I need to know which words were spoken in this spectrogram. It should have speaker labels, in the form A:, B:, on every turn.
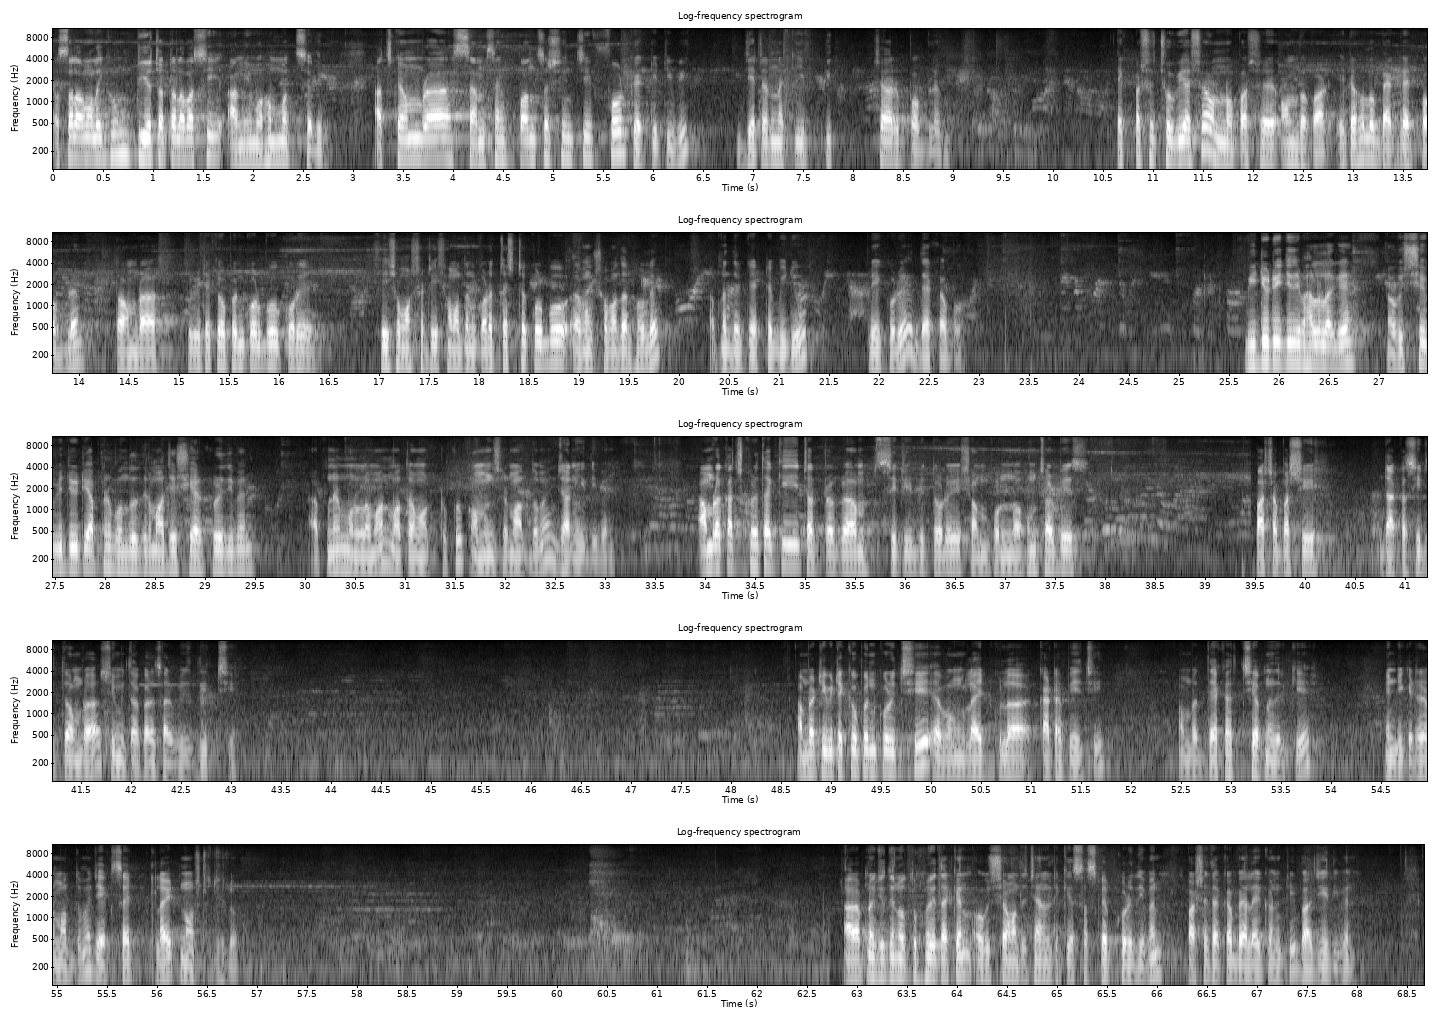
A: আসসালামু আলাইকুম, প্রিয় চট্টলাবাসী, আমি মোহাম্মদ সেলিম। আজকে আমরা স্যামসাং পঞ্চাশ ইঞ্চি ফোর কে একটি টিভি যেটার নাকি পিকচার প্রবলেম এক পাশে ছবি আসে, অন্য পাশে অন্ধকার। এটা হলো ব্যাকলাইট প্রবলেম তো আমরা টিভিটাকে ওপেন করব, করে সেই সমস্যাটি সমাধান করার চেষ্টা করব এবং সমাধান হলে আপনাদেরকে একটা ভিডিও প্লে করে দেখাবো। ভিডিওটি যদি ভালো লাগে, অবশ্যই ভিডিওটি আপনার বন্ধুদের মাঝে শেয়ার করে দিবেন। আপনার মূল্যবান মতামতটুকু কমেন্টসের মাধ্যমে জানিয়ে দিবেন। আমরা কাজ করে থাকি চট্টগ্রাম সিটির ভিতরে সম্পূর্ণ হোম সার্ভিস পাশাপাশি ঢাকা সিটিতে আমরা সীমিত আকারে সার্ভিস দিচ্ছি। আমরা টিভিটাকে ওপেন করেছি এবং লাইটগুলা কাটা পেয়েছি। আমরা দেখাচ্ছি আপনাদেরকে ইন্ডিকেটারের মাধ্যমে যে এক সাইড লাইট নষ্ট ছিল। আর আপনি যদি নতুন হয়ে থাকেন, অবশ্যই আমাদের চ্যানেলটিকে সাবস্ক্রাইব করে দিবেন, পাশে থাকা বেল আইকনটি বাজিয়ে দিবেন।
